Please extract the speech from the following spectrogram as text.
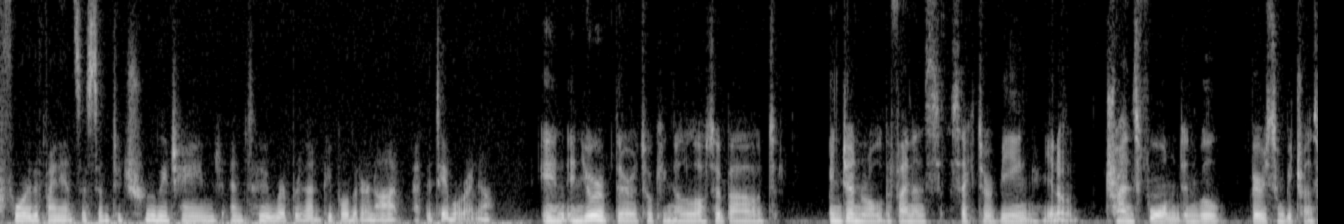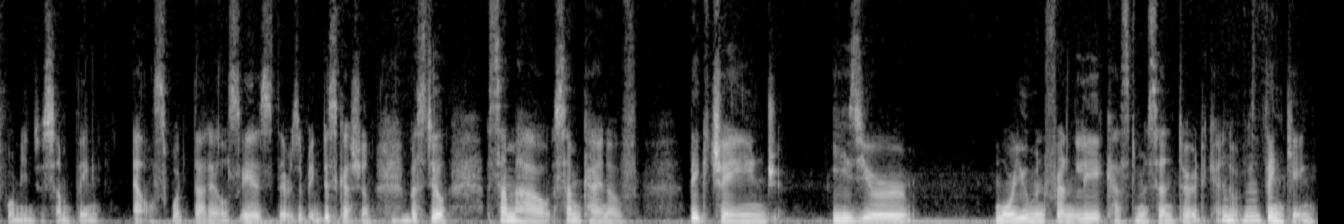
for the finance system to truly change and to represent people that are not at the table right now. In, in Europe, they're talking a lot about, in general, the finance sector being, you know, transformed and will very soon be transformed into something else. What that else is, there is a big discussion, mm-hmm. but still, somehow, some kind of big change, easier, more human friendly, customer centered kind mm-hmm. of thinking,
